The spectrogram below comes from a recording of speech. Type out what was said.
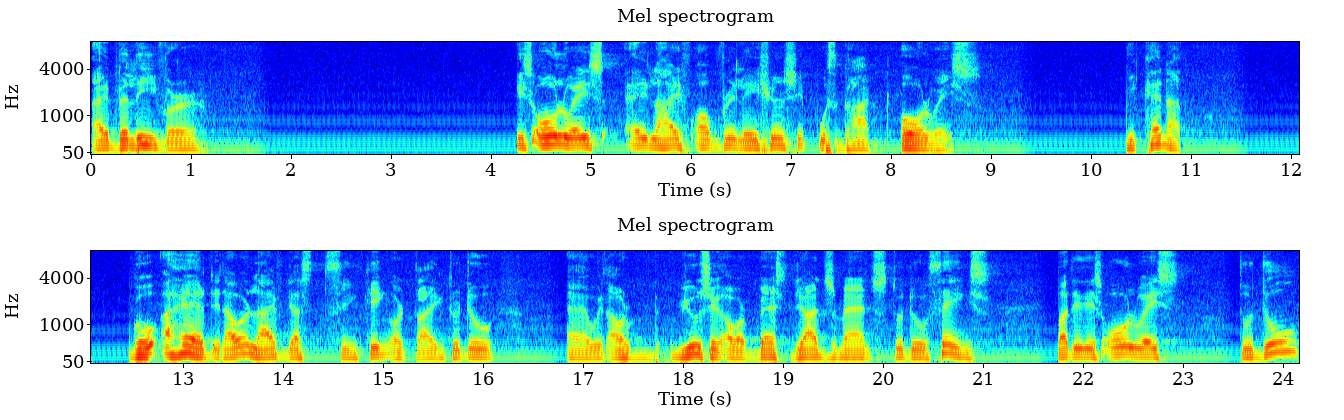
a believer is always a life of relationship with God, always. We cannot go ahead in our life just thinking or trying to do uh, with our using our best judgments to do things but it is always to do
